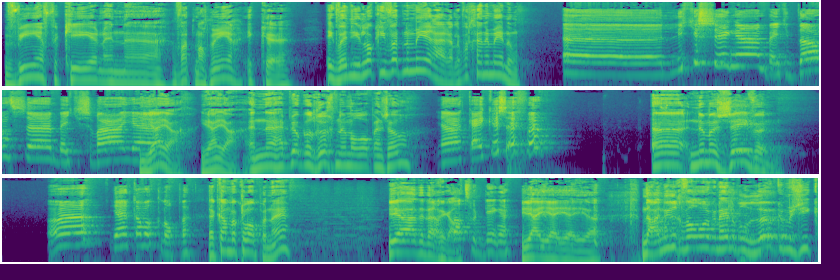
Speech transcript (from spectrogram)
weer verkeer en wat nog meer. Ik, ik weet niet, Lokkie, wat nog meer eigenlijk? Wat ga je er meer doen? Uh, liedjes zingen, een beetje dansen, een beetje zwaaien. Ja, ja, ja, ja. En uh, heb je ook een rugnummer op en zo? Ja, kijk eens even. Uh, nummer 7. ja, dat kan wel kloppen. Dat kan wel kloppen, hè? Ja, dat dacht ik al. Dat soort dingen. Ja, ja, ja, ja. nou, in ieder geval ook een heleboel leuke muziek.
